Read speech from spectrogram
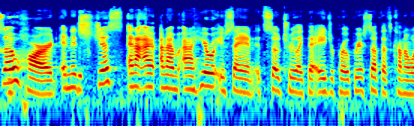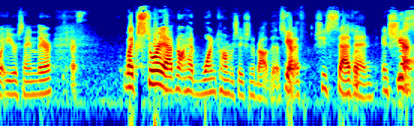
so hard, and it's just, and I and I'm, I hear what you're saying. It's so true. Like the age appropriate stuff. That's kind of what you were saying there. Yes. Like story, I've not had one conversation about this Yeah. with. She's seven, and she's Yeah.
